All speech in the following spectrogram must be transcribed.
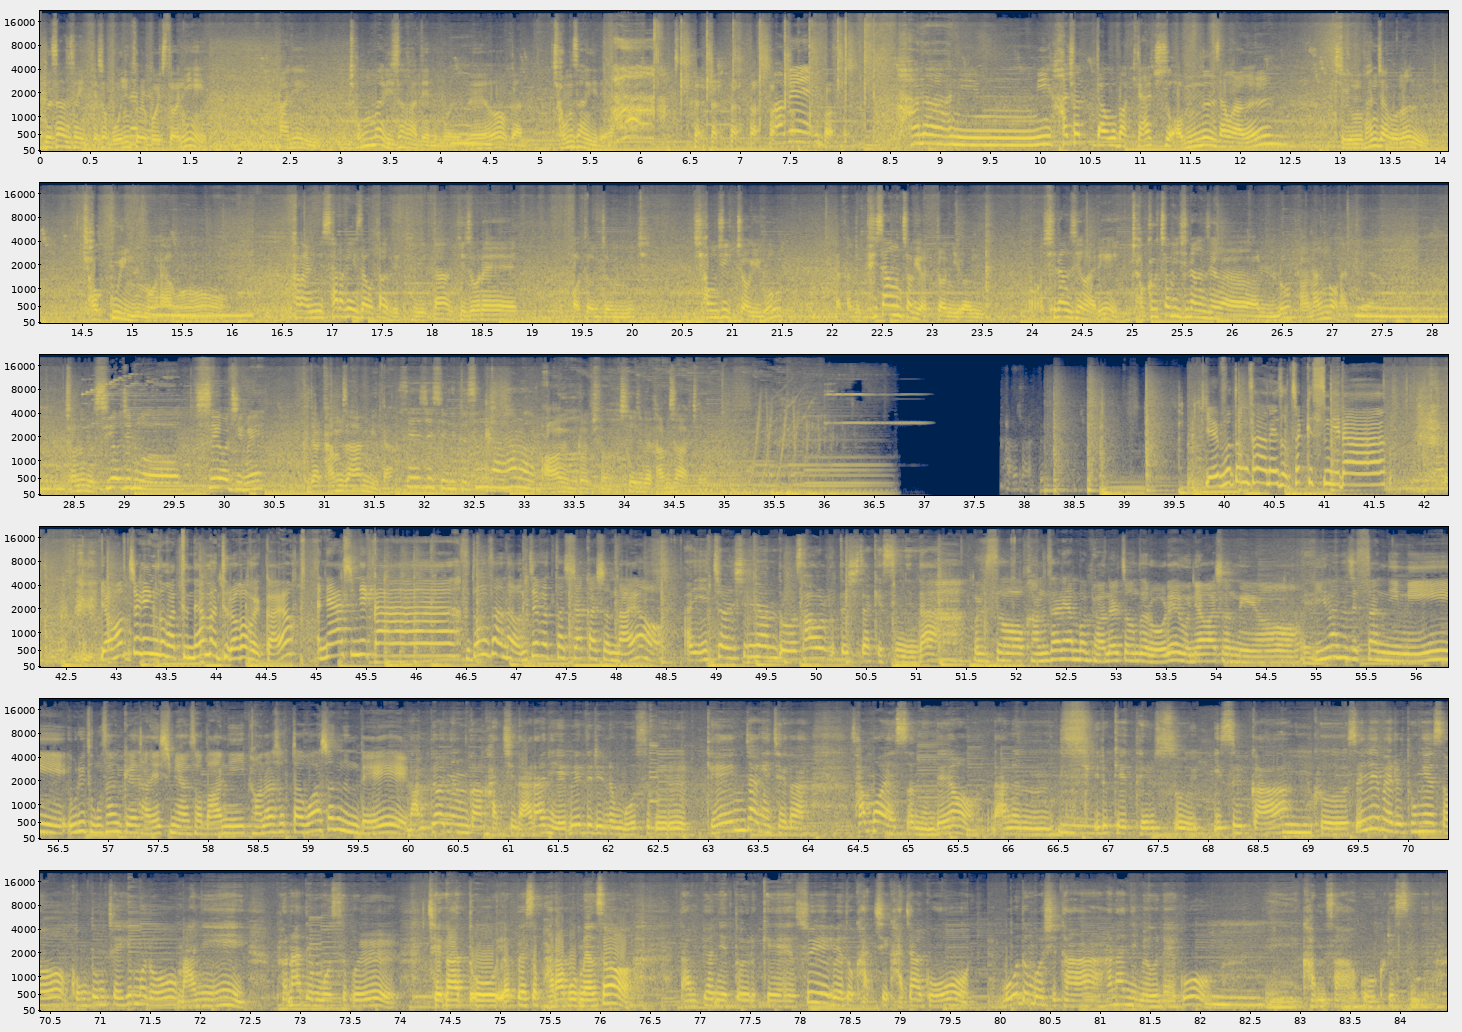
의사 선생님께서 모니터를 보시더니, 아니, 정말 이상하다는 거예요. 왜요? 그러니까 정상이래요. 아멘. 하나님이 하셨다고밖에 할 수 없는 상황을 지금 환자분은 겪고 있는 거라고. 하나님이 살아계시다고 딱 느끼니까 기존의 어떤 좀 형식적이고 약간 좀 피상적이었던 이런 어, 신앙생활이 적극적인 신앙생활로 변한 것 같아요. 저는 그 쓰여지는 것, 쓰여짐에 그냥 감사합니다. 쓰여질 수 있는 그 순간 하루. 아유, 그렇죠. 쓰여짐에 감사하죠. 예부동산에 도착했습니다. 영업 중인 것 같은데 한번 들어가 볼까요? 안녕하십니까. 부동산을 언제부터 시작하셨나요? 아, 2010년도 4월부터 시작했습니다. 벌써 강산이 한번 변할 정도로 오래 운영하셨네요. 네. 이한우 집사님이 우리 동산교회 다니시면서 많이 변하셨다고 하셨는데 남편과 같이 나란히 예배 드리는 모습을 굉장히 제가 사모했었는데요. 나는 이렇게 될 수 있을까? 그 셀리베를 통해서 공동체 힘으로 많이 변화된 모습을 제가 또 옆에서 바라보면서 남편이 또 이렇게 수예배도 같이 가자고 모든 것이 다 하나님의 은혜고 예, 감사하고 그랬습니다.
